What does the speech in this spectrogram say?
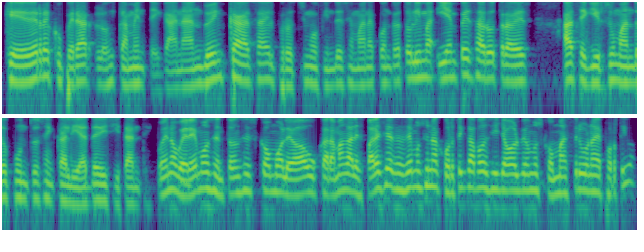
que debe recuperar, lógicamente, ganando en casa el próximo fin de semana contra Tolima y empezar otra vez a seguir sumando puntos en calidad de visitante. Bueno, veremos entonces cómo le va a Bucaramanga. ¿Les parece si hacemos una cortica pausa y ya volvemos con más Tribuna Deportiva?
